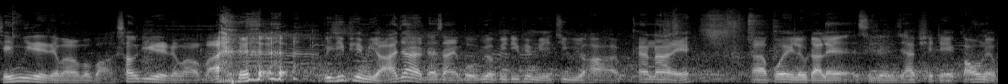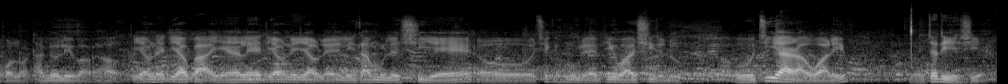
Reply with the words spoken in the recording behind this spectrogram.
ရိပ်မိတဲ့တဲမှာတော့မပါဘူးစောင်းကြည့်တဲ့တဲမှာပါပီတိဖြစ်မိတာအားကြတဲ့တက်ဆိုင်ပို့ပြီးတော့ပီတိဖြစ်မိကြည့်ပြီးတော့ဟာခမ်းနားတယ်အာပွဲတွေလောက်တာလဲအစီအစဉ်ကြားဖြစ်တယ်ကောင်းတယ်ပေါ့နော်ဒါမျိုးလေးပါပဲဟုတ်တယောက်နဲ့တယောက်ကအရန်လဲတယောက်နဲ့ယောက်လဲလေးစားမှုလဲရှိရဲဟိုချစ်ခင်မှုလဲပြေဝရှိတယ်လို့ဟိုကြည့်ရတာဟိုကလေဟိုကြက်တည်ရှိရဲ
